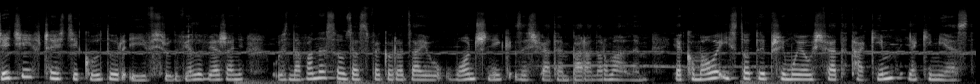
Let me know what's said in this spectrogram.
Dzieci w części kultur i wśród wielu wierzeń uznawane są za swego rodzaju łącznik ze światem paranormalnym. Jako małe istoty przyjmują świat takim, jakim jest.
